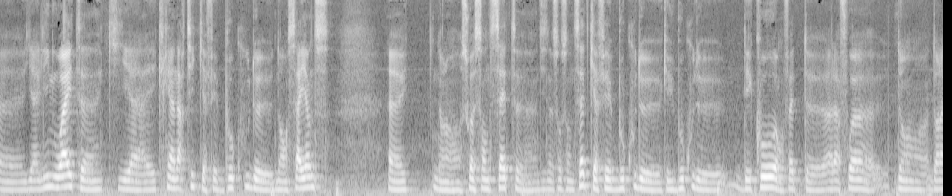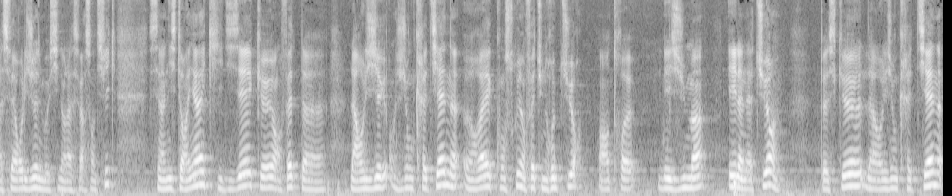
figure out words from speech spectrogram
Il y a Lynn White euh, qui a écrit un article qui a fait beaucoup de, dans Science euh, dans 67, 1967, qui a fait beaucoup de, qui a eu beaucoup de d'écho en fait à la fois dans, dans, la sphère religieuse mais aussi dans la sphère scientifique. C'est un historien qui disait que en fait la, religion chrétienne aurait construit en fait une rupture entre les humains et la nature parce que la religion chrétienne,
